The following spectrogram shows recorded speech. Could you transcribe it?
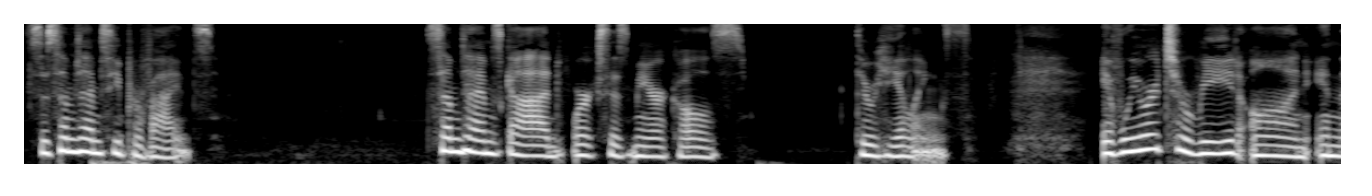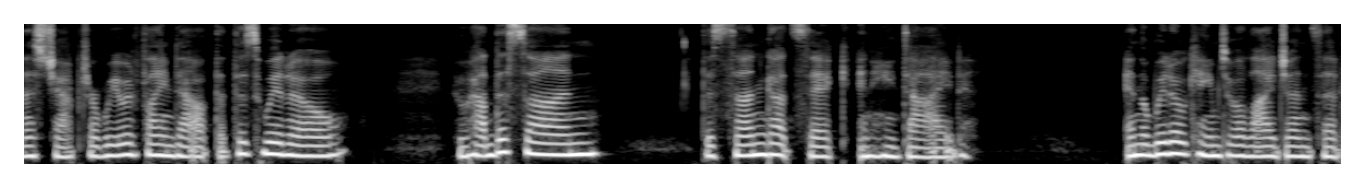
So sometimes he provides. Sometimes God works his miracles through healings. If we were to read on in this chapter, we would find out that this widow who had the son, the son got sick and he died. And the widow came to Elijah and said,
